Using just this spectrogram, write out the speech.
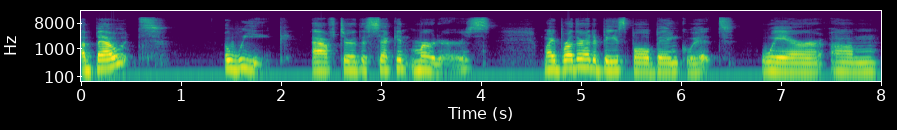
about a week after the second murders, my brother had a baseball banquet where um,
